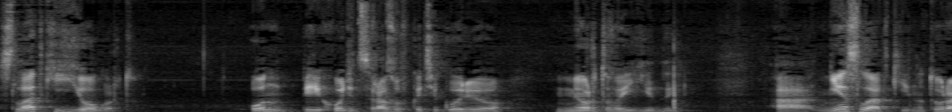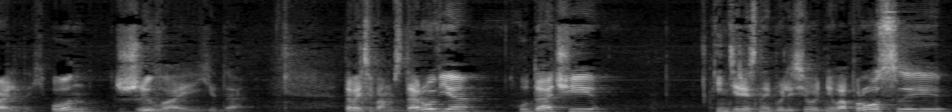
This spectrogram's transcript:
сладкий йогурт, он переходит сразу в категорию мертвой еды. А не сладкий, натуральный, он живая еда. Давайте вам здоровья, удачи, Интересные были сегодня вопросы.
